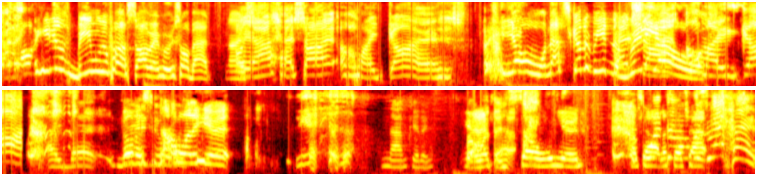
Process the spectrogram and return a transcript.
Oh, he just beat me with a strawberry. It was so bad. Oh yeah, headshot. Oh my gosh. Yo, that's gonna be in the Headshot. video. Oh my god. I bet. Go Three, to two, I want to hear it. Yeah. Nah, I'm kidding. Bro, Yeah, oh, what the it's hell? so weird. That's. What Let's the hell chat. was that?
